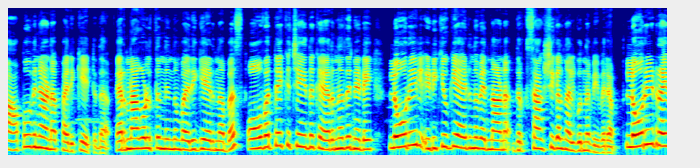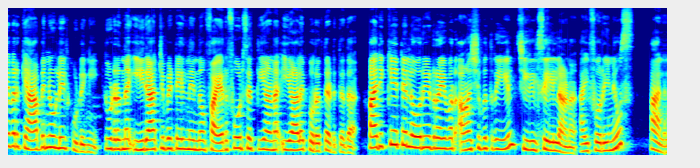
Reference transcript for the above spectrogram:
പാപ്പുവിനാണ് പരിക്കേറ്റത്. എറണാകുളത്ത് നിന്നും വരികയായിരുന്ന ബസ് ഓവർടേക്ക് ചെയ്ത് കയറുന്നതിനിടെ ലോറിയിൽ ഇടിക്കുകയായിരുന്നുവെന്നാണ് ദൃക്സാക്ഷികൾ നൽകുന്ന വിവരം. ലോറി ഡ്രൈവർ ക്യാബിനുള്ളിൽ കുടുങ്ങി. തുടർന്ന് ഈരാറ്റുപേട്ടയിൽ നിന്നും ഫയർഫോഴ്സ് എത്തിയാണ് ഇയാളെ പുറത്തെടുത്തത്. പരിക്കേറ്റ ലോറി ഡ്രൈവർ ആശുപത്രിയിൽ ചികിത്സയിലാണ്. ഐഫോറി ന്യൂസ് പാല.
